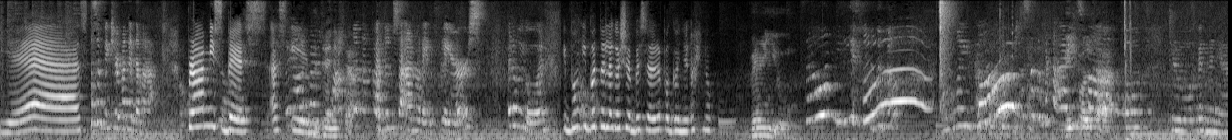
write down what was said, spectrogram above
Yes! Sa picture, maganda ba? Promise, best. As in. Matangkad dun sa ano rin, flares. Alam mo yun? Ibang-iba talaga siya, best. Lalo pag ganyan. Ay, naku. Very you. Zoe! oh my gosh! Tapos kapag nakaayos Visual pa ako. True, ang ganda niya.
